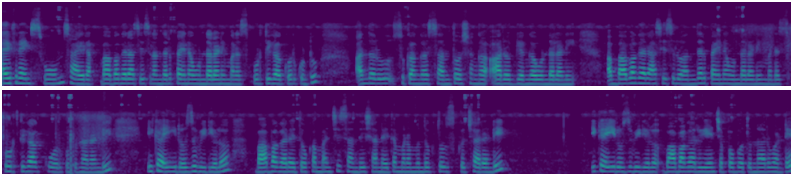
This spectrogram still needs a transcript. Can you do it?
హై ఫ్రెండ్స్ ఓం సాయిరామ్. బాబాగారి ఆశీస్సులు అందరిపైన ఉండాలని మనస్ఫూర్తిగా కోరుకుంటూ అందరూ సుఖంగా సంతోషంగా ఆరోగ్యంగా ఉండాలని ఆ బాబాగారి ఆశీస్సులు అందరిపైన ఉండాలని మనస్ఫూర్తిగా కోరుకుంటున్నానండి. ఇక ఈరోజు వీడియోలో బాబాగారు అయితే ఒక మంచి సందేశాన్ని అయితే మన ముందుకు తీసుకొచ్చారండి. ఇక ఈరోజు వీడియోలో బాబాగారు ఏం చెప్పబోతున్నారు అంటే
